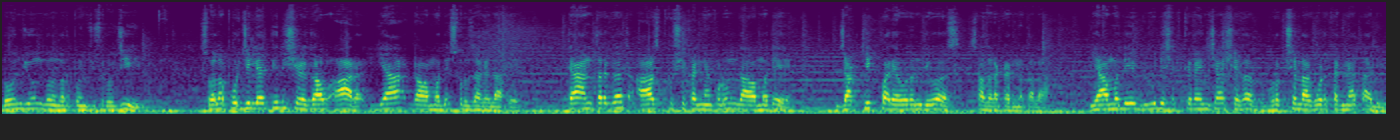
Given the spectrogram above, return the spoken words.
दोन जून दोन हजार पंचवीस रोजी सोलापूर जिल्ह्यातील शेळगाव आर या गावामध्ये सुरू झालेला आहे. त्या अंतर्गत आज कृषी कन्यांकडून गावामध्ये जागतिक पर्यावरण दिवस साजरा करण्यात आला. यामध्ये विविध शेतकऱ्यांच्या शेतात वृक्ष लागवड करण्यात आली.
